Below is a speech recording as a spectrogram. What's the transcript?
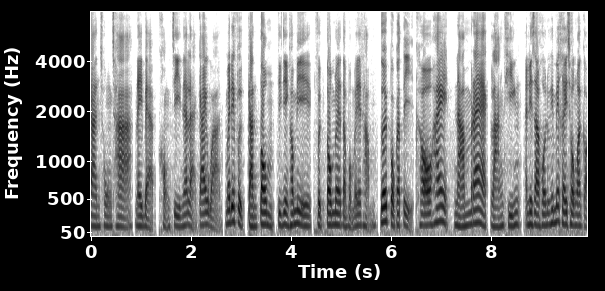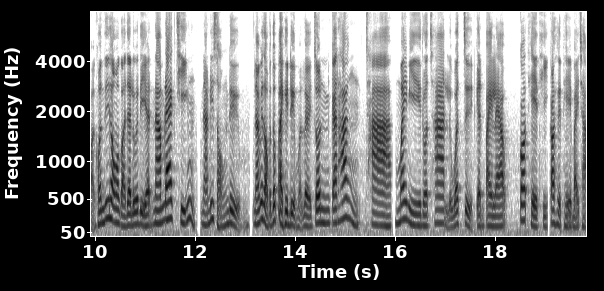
การชงชาในแบบของจีนนั่นแหละใกล้หวาน ไม่ได้ฝึกการต้ม จริงๆ เขามีฝึกต้มเลยแต่ผมไม่ได้ทำโดยปกติเขาให้น้ำแรกล้างทิ้ง อันนี้สำหรับคนที่ไม่เคยชงมาก่อน คนที่ชงมาก่อนจะรู้ดีน้ำแรกทิ้ง น้ำที่สองดื่ม น้ำที่สองเป็นต้นไปคือดื่มหมดเลย จนกระทั่งชาไม่มีรสชาติหรือว่าจืดเกินไปแล้ว ก็เททิ้งก็คือเทใบชา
